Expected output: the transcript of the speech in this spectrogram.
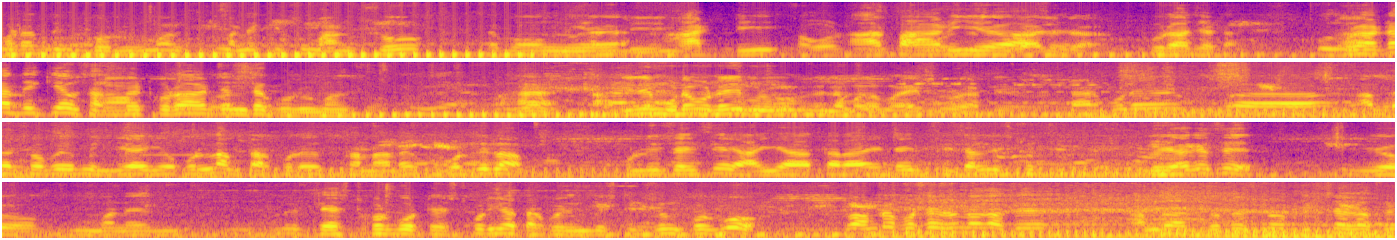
হঠাৎ গরুর মাংস মানে কিছু মাংস এবং ইয়ে হাড্ডি আর পাহাড়ি ইয়ে আছে। পুরা যেটা। পুরাটা দেখেও সাসপেক্ট করা এটা গরুর মাংস। হ্যাঁ। দিনে মোটামুটি পুরো তারপরে আমরা সবে মিলিয়ে ইয়ে করলাম তারপরে থানারে খবর দিলাম। পুলিশ আইসে আইয়া তারা এটাই সিজার লিস্ট লইয়া গেছে। ইয়ে মানে টেস্ট করব টেস্ট করিয়া তারপর ইনভেস্টিগেশন করব। তো আমরা প্রশাসনের কাছে আমরা যথেষ্ট বিশ্বাস আছে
